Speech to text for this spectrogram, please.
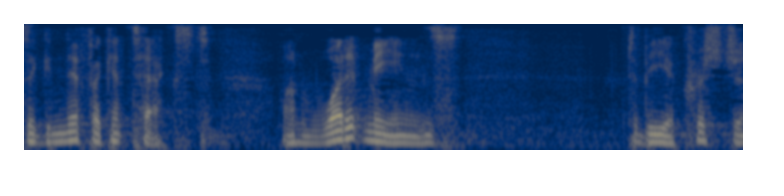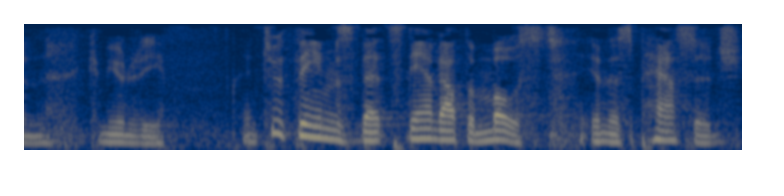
significant text on what it means to be a Christian community. And two themes that stand out the most in this passage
